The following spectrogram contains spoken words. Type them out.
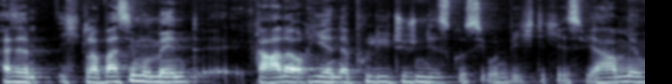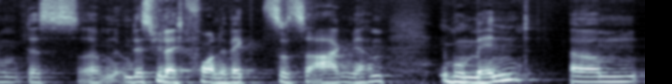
Also ich glaube, was im Moment gerade auch hier in der politischen Diskussion wichtig ist, wir haben das, ähm, um das vielleicht vorneweg zu sagen, wir haben im Moment ähm,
